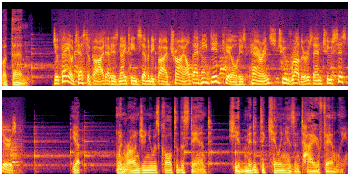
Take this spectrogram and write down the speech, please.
But then, DeFeo testified at his 1975 trial that he did kill his parents, two brothers, and two sisters. yep, when Ron Jr. was called to the stand, he admitted to killing his entire family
